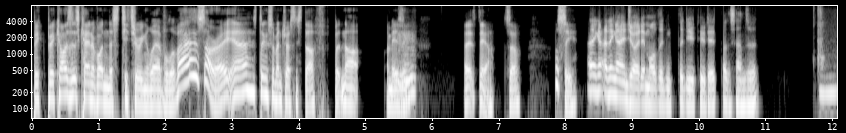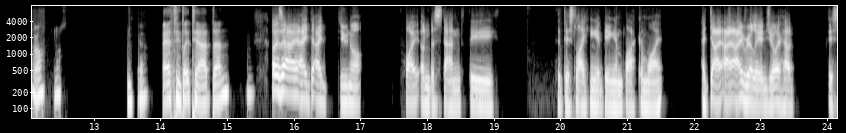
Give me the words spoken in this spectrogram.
But be- because it's kind of on this teetering level of ah, it's all right, yeah, it's doing some interesting stuff, but not amazing. Mhm. It's, yeah, so we'll see. I think I think I enjoyed it more than, than you two did, by the sounds of it. Well, we'll- yeah. Anything you'd like to add then? I, I I do not quite understand the the disliking it being in black and white. I, I, I really enjoy how this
